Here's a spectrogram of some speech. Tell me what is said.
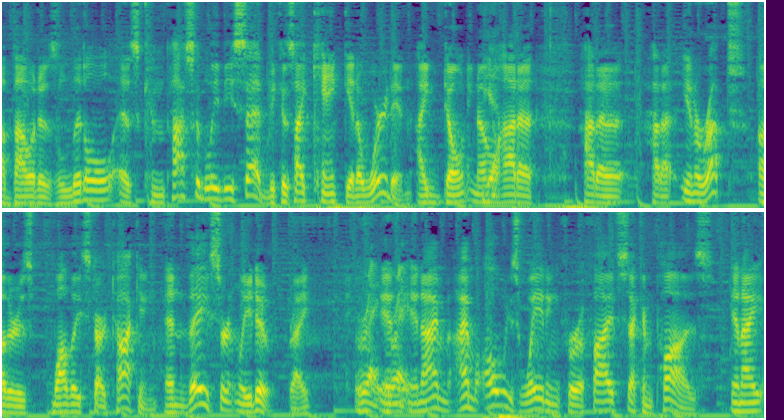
about as little as can possibly be said because I can't get a word in. I don't know Yeah. how to how to how to interrupt others while they start talking, and they certainly do, right? Right, and, right. and I'm I'm always waiting for a five second pause, and I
